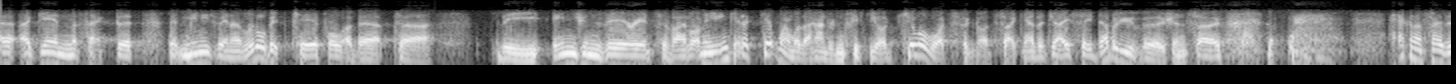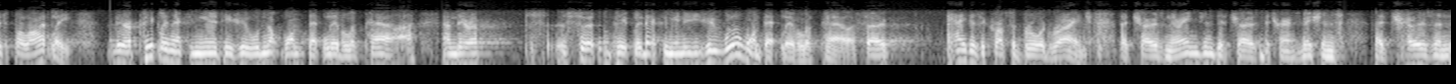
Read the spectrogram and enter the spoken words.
uh, again the fact that that Mini's been a little bit careful about uh, the engine variants available. I mean, you can get a, get one with 150 odd kilowatts for God's sake. Now the JCW version. So, how can I say this politely? There are people in our community who will not want that level of power, and there are certain people in our community who will want that level of power. So caters across a broad range. They've chosen their engines, they've chosen their transmissions, they've chosen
